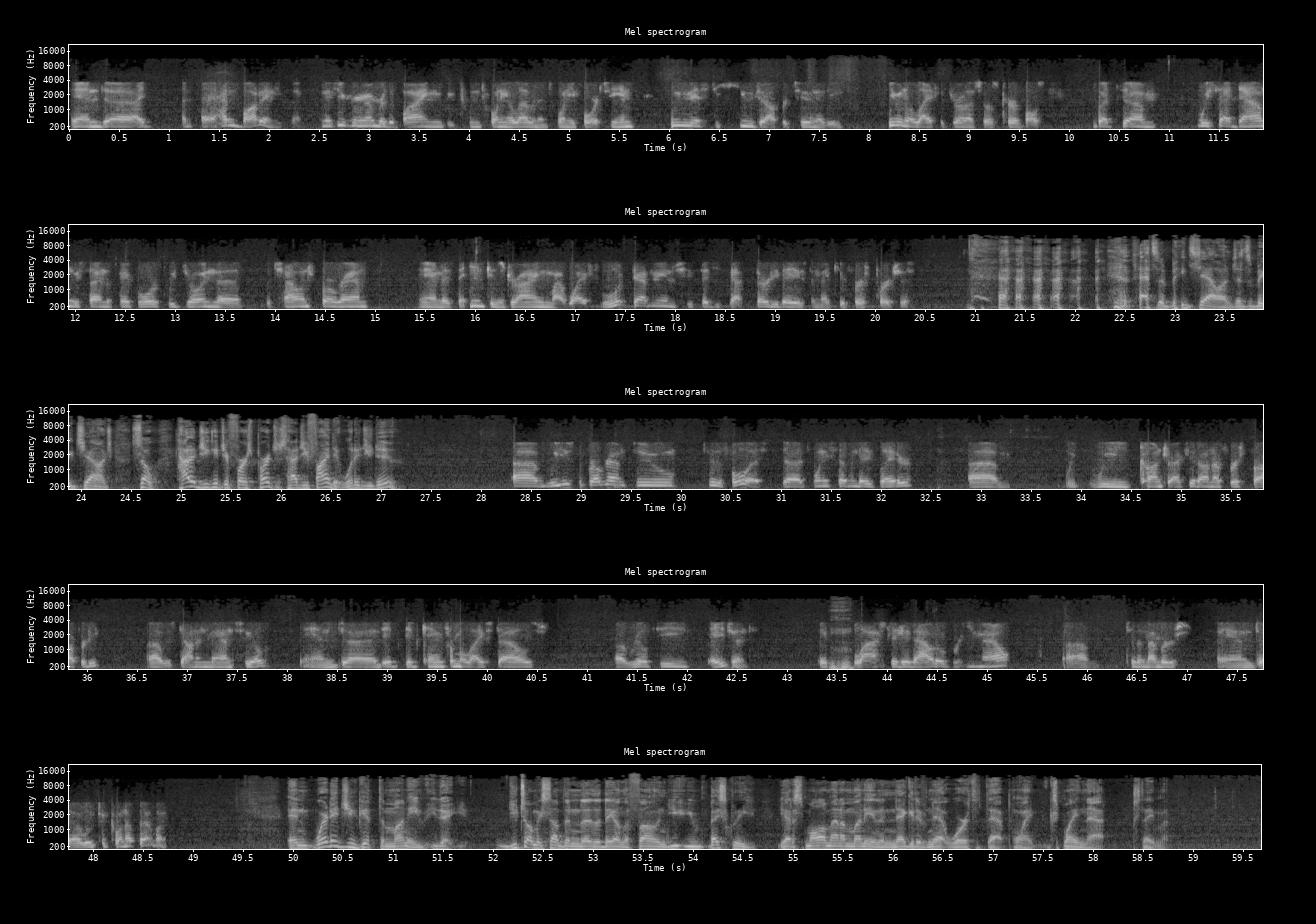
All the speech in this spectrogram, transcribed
And uh, I I hadn't bought anything. And if you can remember the buying between 2011 and 2014, we missed a huge opportunity, even though life had thrown us those curveballs. But um, we sat down, we signed the paperwork, we joined the, the challenge program. And as the ink is drying, my wife looked at me and she said, You've got 30 days to make your first purchase. That's a big challenge. That's a big challenge. So, how did you get your first purchase? How did you find it? What did you do? Uh, we used the program to to the fullest. Uh, 27 days later, um, we, we contracted on our first property. Uh, it was down in Mansfield, and uh, it, it came from a Lifestyles uh, Realty agent. They mm-hmm. blasted it out over email um, to the members, and uh, we picked one up that way. And where did you get the money? You, you told me something the other day on the phone. You, you basically you had a small amount of money and a negative net worth at that point. Explain that statement.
